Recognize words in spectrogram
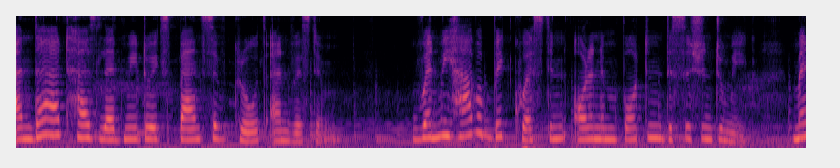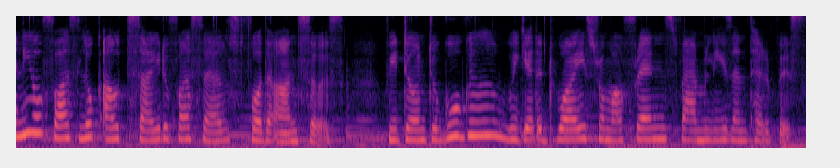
and that has led me to expansive growth and wisdom. When we have a big question or an important decision to make, many of us look outside of ourselves for the answers. We turn to Google, we get advice from our friends, families, and therapists.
